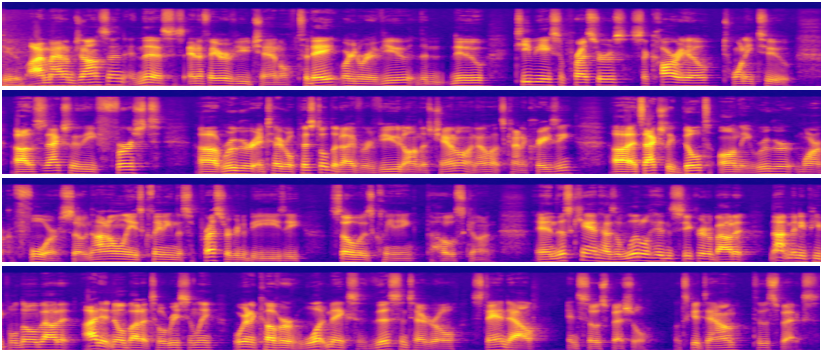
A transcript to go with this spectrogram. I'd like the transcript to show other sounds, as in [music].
YouTube. I'm Adam Johnson and this is NFA Review Channel. Today we're going to review the new TBA suppressors Sicario 22. Uh, this is actually the first uh, Ruger integral pistol that I've reviewed on this channel. I know that's kind of crazy. Uh, it's actually built on the Ruger Mark IV. So not only is cleaning the suppressor going to be easy, so is cleaning the host gun. And this can has a little hidden secret about it. Not many people know about it. I didn't know about it till recently. We're gonna cover what makes this integral stand out and so special. Let's get down to the specs.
